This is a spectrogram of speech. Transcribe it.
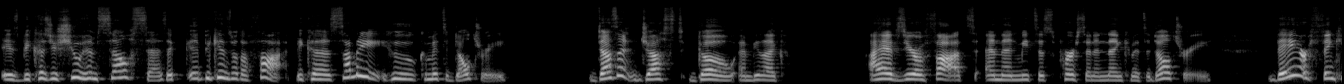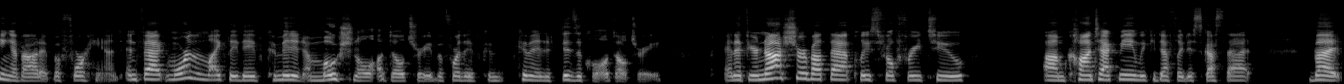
is because Yeshua himself says it, it begins with a thought. Because somebody who commits adultery doesn't just go and be like, I have zero thoughts, and then meets this person and then commits adultery they are thinking about it beforehand. In fact, more than likely, they've committed emotional adultery before they've com- committed physical adultery. And if you're not sure about that, please feel free to um, contact me and we could definitely discuss that. But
